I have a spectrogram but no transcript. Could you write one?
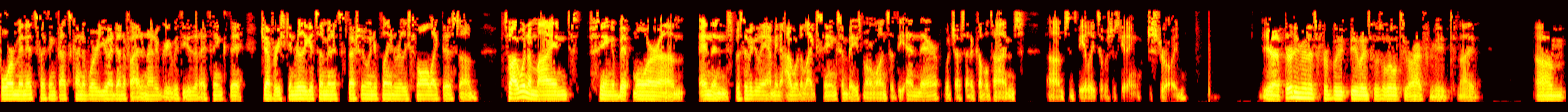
four minutes. I think that's kind of where you identified, and I'd agree with you that I think that Jeffries can really get some minutes, especially when you're playing really small like this. Um, so I wouldn't mind seeing a bit more. Um, and then specifically, I mean, I would have liked seeing some Bazemore ones at the end there, which I've said a couple times um, since Bjelica was just getting destroyed. Yeah, 30 minutes for Bjelica was a little too high for me tonight. Um,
